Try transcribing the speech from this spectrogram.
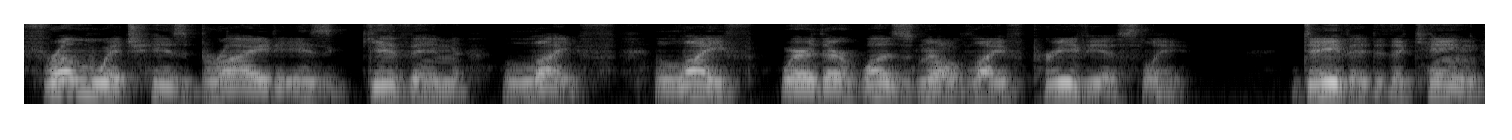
from which his bride is given life, life where there was no life previously. David the king,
